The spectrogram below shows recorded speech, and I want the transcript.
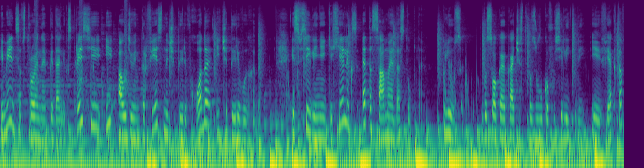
Имеется встроенная педаль экспрессии и аудиоинтерфейс на 4 входа и 4 выхода. Из всей линейки Helix это самое доступное. Плюсы высокое качество звуков усилителей и эффектов,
